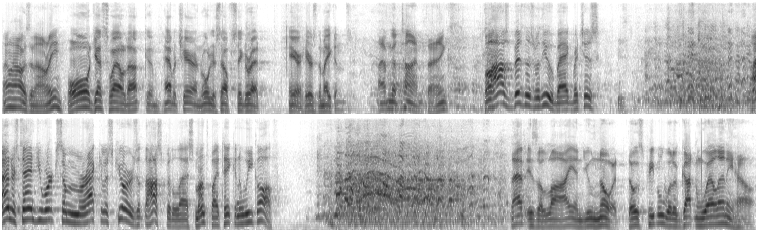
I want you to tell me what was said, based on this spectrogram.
Well, how is it, Henri? Oh, just swell, Doc. Um, have a chair and roll yourself a cigarette. Here, here's the makings. I haven't got time, thanks. Well, how's business with you, bag bitches? I understand you worked some miraculous cures at the hospital last month by taking a week off. That is a lie, and you know it. Those people would have gotten well anyhow.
